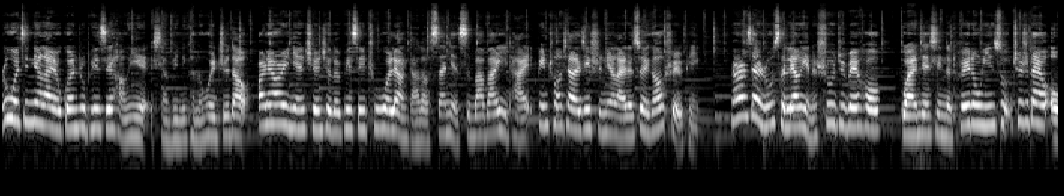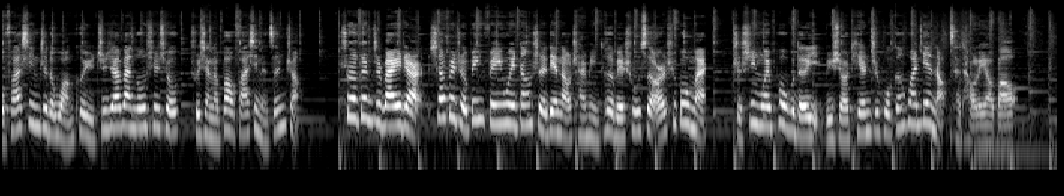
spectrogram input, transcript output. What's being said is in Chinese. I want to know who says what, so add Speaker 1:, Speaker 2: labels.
Speaker 1: 如果近年来有关注 PC 行业，想必你可能会知道，2021年全球的 PC 出货量达到3.488亿台，并创下了近十年来的最高水平。然而，在如此亮眼的数据背后，关键性的推动因素却是带有偶发性质的网课与居家办公需求出现了爆发性的增长。说的更直白一点，消费者并非因为当时的电脑产品特别出色而去购买，只是因为迫不得已必须要添置或更换电脑才掏了腰包。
